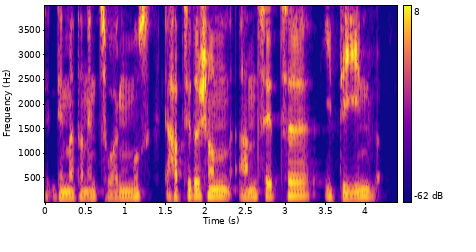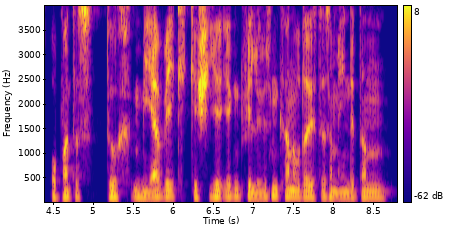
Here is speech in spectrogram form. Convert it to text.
den man dann entsorgen muss. Habt ihr da schon Ansätze, Ideen, ob man das durch Mehrweggeschirr irgendwie lösen kann oder ist das am Ende dann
